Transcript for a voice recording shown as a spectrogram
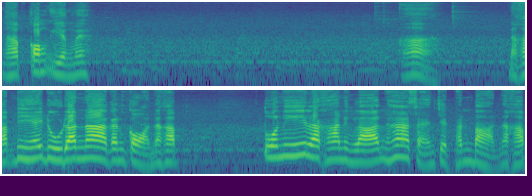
นะครับ กล้องเอียงไหมอ่านะครับนี่ให้ดูด้านหน้ากันก่อนนะครับ ตัวนี้ราคา1ล้าน5 7 0 0 0บาทนะครับ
